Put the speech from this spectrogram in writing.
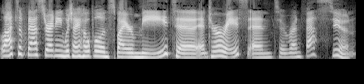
lots of fast running, which I hope will inspire me to enter a race and to run fast soon.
